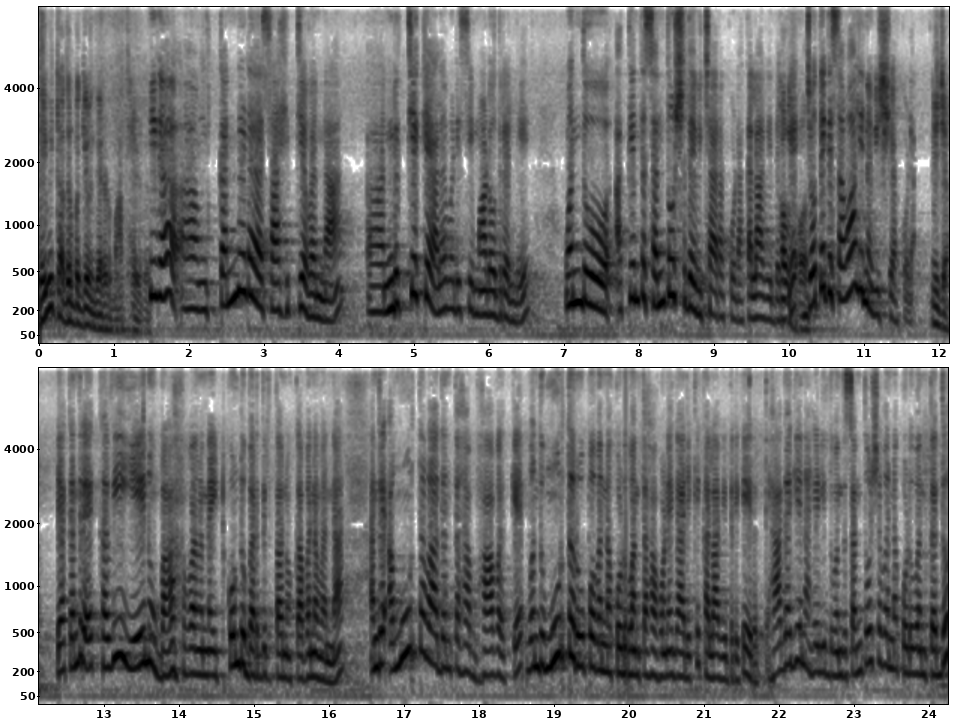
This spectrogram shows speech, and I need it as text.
ದಯವಿಟ್ಟು ಅದ್ರ ಬಗ್ಗೆ ಒಂದೆರಡು ಮಾತು ಹೇಳಿ ಈಗ ಕನ್ನಡ ಸಾಹಿತ್ಯವನ್ನ ನೃತ್ಯಕ್ಕೆ ಅಳವಡಿಸಿ ಮಾಡೋದ್ರಲ್ಲಿ ಒಂದು ಅತ್ಯಂತ ಸಂತೋಷದ ವಿಚಾರ ಕೂಡ ಕಲಾವಿದರಿಗೆ. ಜೊತೆಗೆ ಸವಾಲಿನ ವಿಷಯ ಕೂಡ. ನಿಜ. ಯಾಕಂದ್ರೆ ಕವಿ ಏನು ಭಾವವನ್ನ ಇಟ್ಕೊಂಡು ಬರ್ದಿರ್ತಾನೋ ಕವನವನ್ನ ಅಂದ್ರೆ ಅಮೂರ್ತವಾದಂತಹ ಭಾವಕ್ಕೆ ಒಂದು ಮೂರ್ತ ರೂಪವನ್ನ ಕೊಡುವಂತಹ ಹೊಣೆಗಾರಿಕೆ ಕಲಾವಿದರಿಗೆ ಇರುತ್ತೆ. ಹಾಗಾಗಿ ನಾ ಹೇಳಿದ್ದು ಒಂದು ಸಂತೋಷವನ್ನ ಕೊಡುವಂತದ್ದು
